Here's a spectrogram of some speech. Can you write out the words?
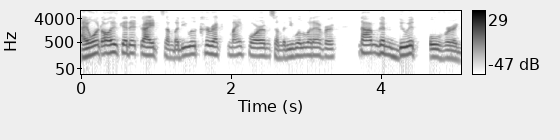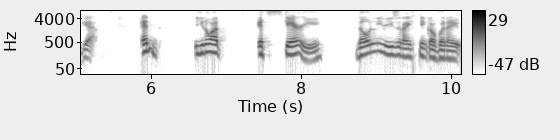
I won't always get it right. Somebody will correct my form, somebody will whatever. Now I'm gonna do it over again. And you know what? It's scary. The only reason I think of when I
